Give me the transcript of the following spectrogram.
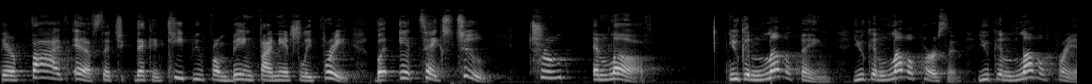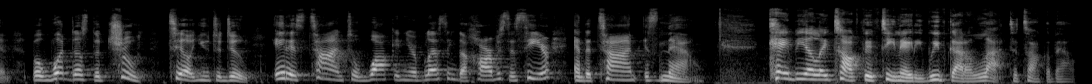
there are five F's that, you, that can keep you from being financially free, but it takes two truth and love. You can love a thing, you can love a person, you can love a friend, but what does the truth tell you to do? It is time to walk in your blessing. The harvest is here and the time is now. KBLA Talk 1580, we've got a lot to talk about.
